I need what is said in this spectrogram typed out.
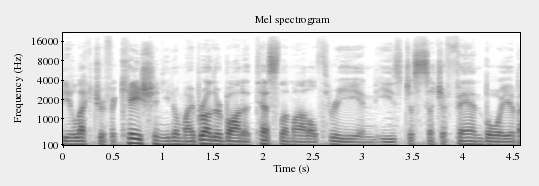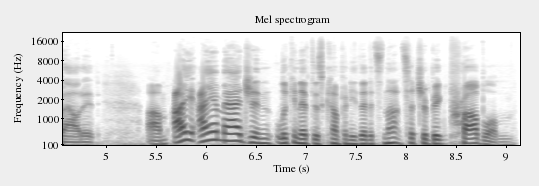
the electrification. You know, my brother bought a Tesla Model 3 and he's just such a fanboy about it. Um, I, I, imagine looking at this company that it's not such a big problem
